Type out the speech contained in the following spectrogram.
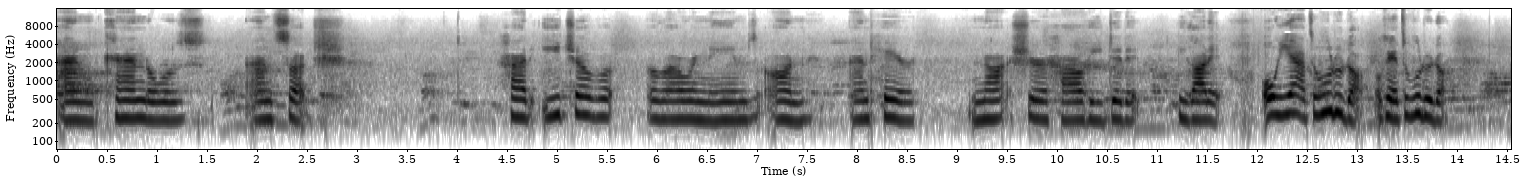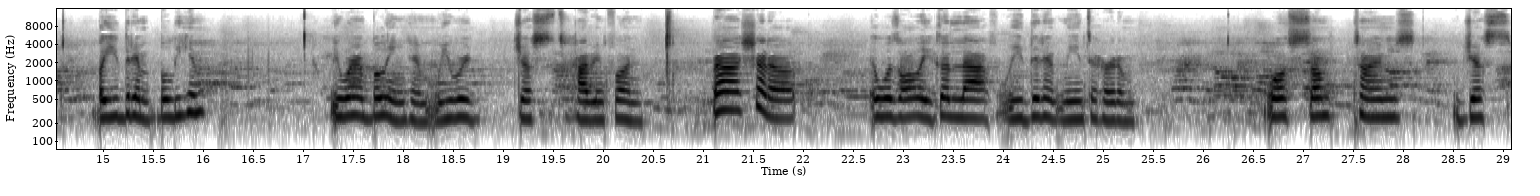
and candles and such. Had each of, of our names on and hair. Not sure how he did it. He got it. Oh yeah, it's a voodoo doll. Okay, it's a voodoo doll. But you didn't bully him? We weren't bullying him. We were just having fun. Bruh, shut up. It was all a good laugh. We didn't mean to hurt him. Well, sometimes just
